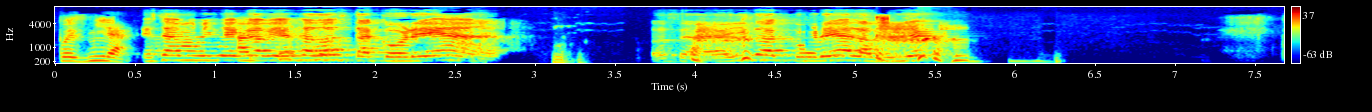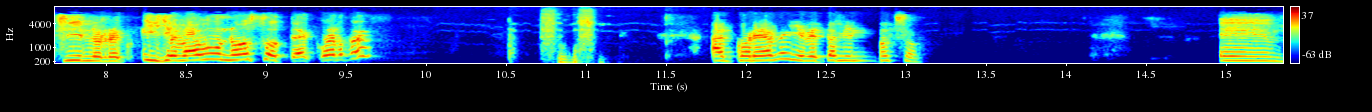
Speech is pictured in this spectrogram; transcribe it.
pues mira. Esa muñeca ha viajado hasta Corea. O sea, ha ido a Corea la muñeca. Sí, lo y llevaba un oso, ¿te acuerdas? A Corea me llevé también un oso. Eh,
